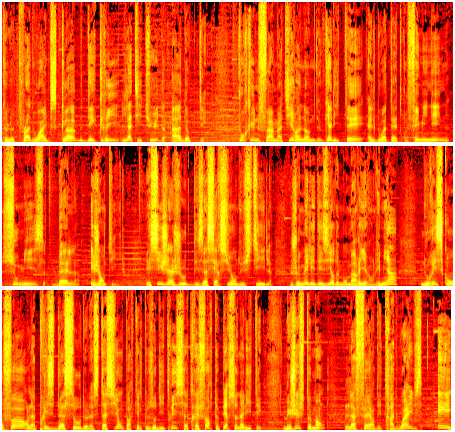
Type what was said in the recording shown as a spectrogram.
que le Tradwives Club décrit l'attitude à adopter. Pour qu'une femme attire un homme de qualité, elle doit être féminine, soumise, belle et gentille. Et si j'ajoute des assertions du style ⁇ je mets les désirs de mon mari avant les miens ⁇ nous risquons fort la prise d'assaut de la station par quelques auditrices à très forte personnalité. Mais justement, l'affaire des Tradwives est,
